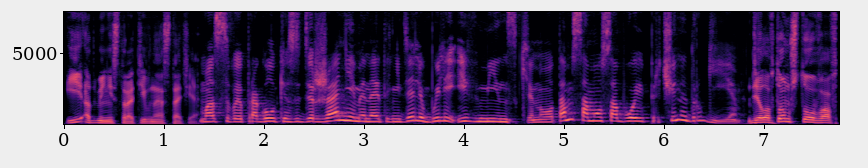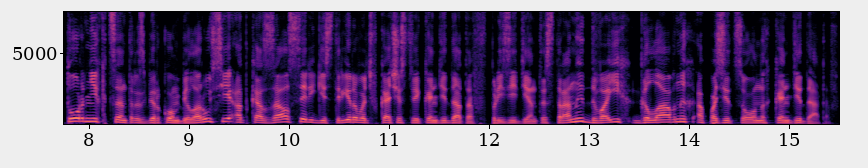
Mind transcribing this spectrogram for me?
и административная статья. Массовые прогулки с задержаниями на этой неделе были и в Минске, но там, само собой, причины другие. Дело в том, что во вторник Центр избирком Беларуси отказался регистрировать в качестве кандидатов в президенты страны двоих главных оппозиционных кандидатов.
